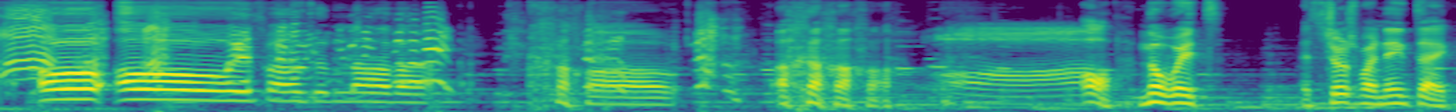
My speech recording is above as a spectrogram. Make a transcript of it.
Ah! oh, oh, he fell away, to the lava. Oh. Aw. Oh, no, wait. It shows my name tag.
